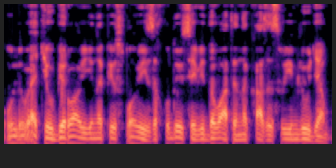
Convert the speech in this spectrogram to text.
У ліветі обірвав її на півслові і заходився віддавати накази своїм людям.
